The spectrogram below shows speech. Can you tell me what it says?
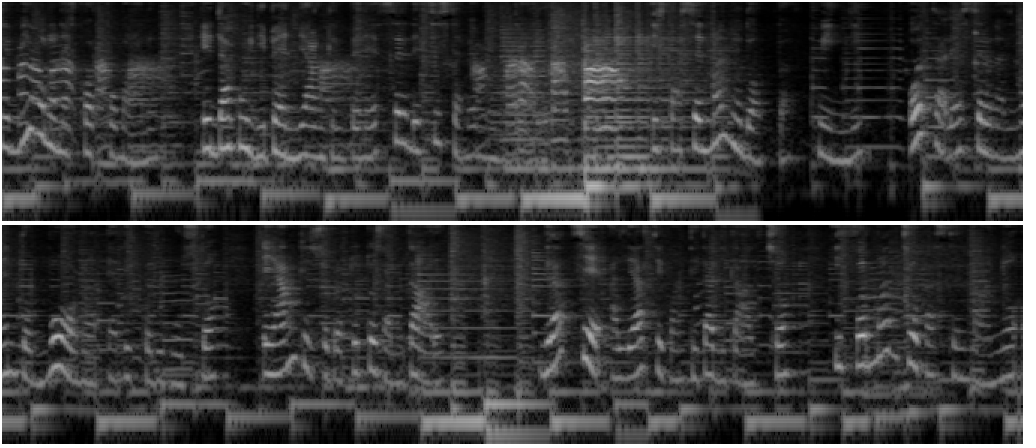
che vivono nel corpo umano e da cui dipende anche il benessere del sistema immunitario. Il Castelmagno DOP, quindi, oltre ad essere un alimento buono e ricco di gusto, e anche e soprattutto salutare. Grazie alle alte quantità di calcio, il formaggio Castelmagno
